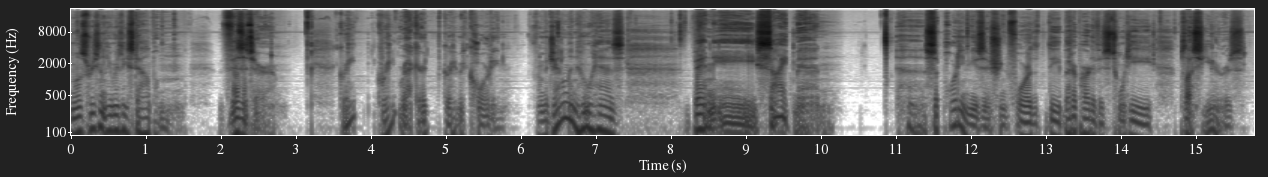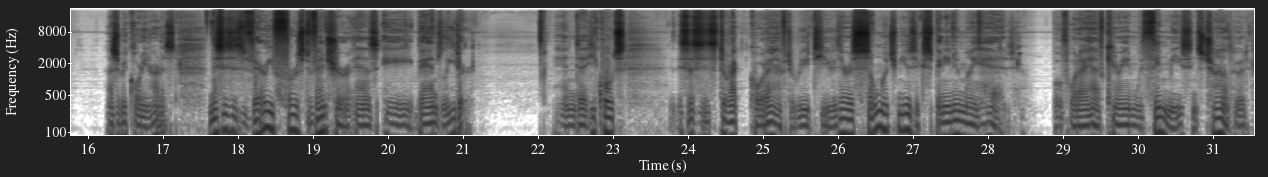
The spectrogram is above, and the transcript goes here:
most recently released album, Visitor. Great, great record, great recording from a gentleman who has been a sideman, uh, supporting musician for the better part of his 20 plus years as a recording artist. This is his very first venture as a band leader. And uh, he quotes this is his direct quote I have to read to you. There is so much music spinning in my head, both what I have carrying within me since childhood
